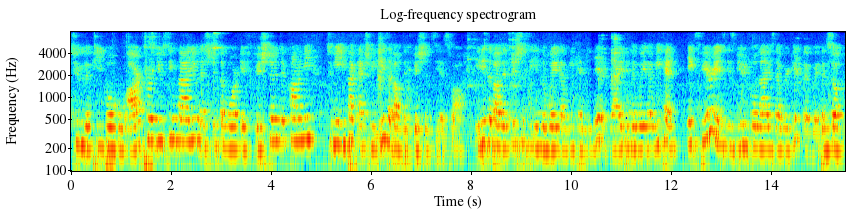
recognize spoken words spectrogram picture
to the people who are producing value. That's just a more efficient economy to me, impact actually is about efficiency as well. It is about efficiency in the way that we can live, right? In the way that we can experience these beautiful lives that we're gifted with. And so,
